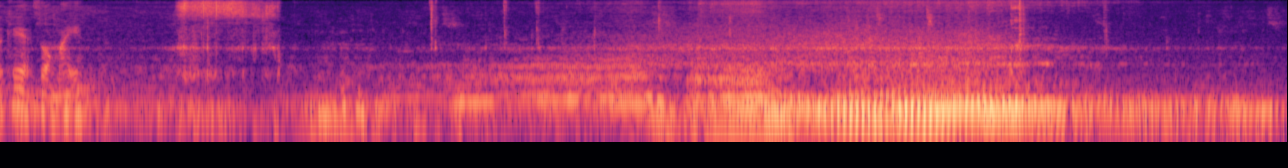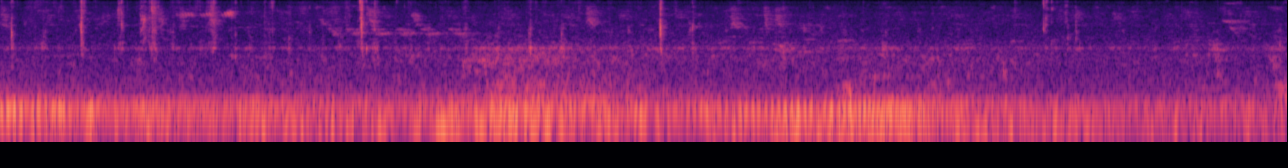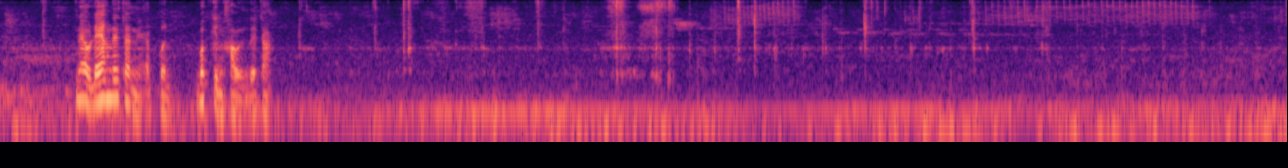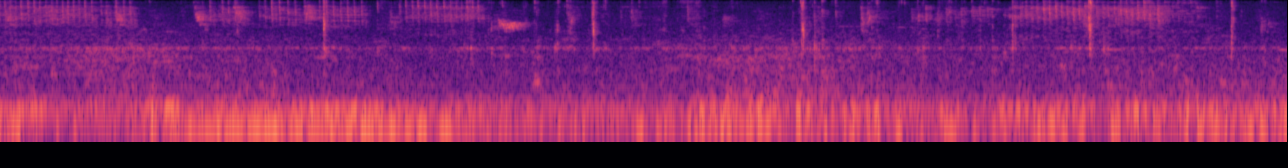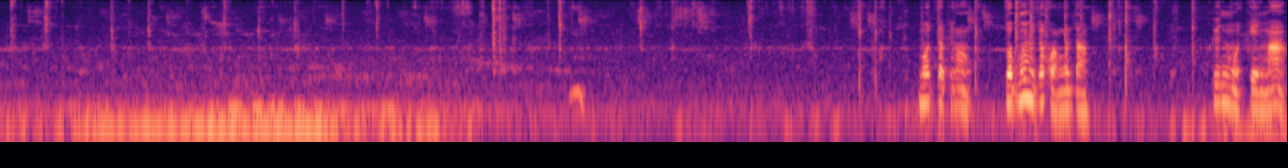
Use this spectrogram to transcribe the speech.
แค่สองไม้เอง แนวแดงได้จ้ะนี่แอปเปิลบ่กินข้าวอีกได้จ้ะ หมดจ้ะพี่น้องจบเมื่อเห็นเจ้าของกันจ้ะกินหมดเก่งมาก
